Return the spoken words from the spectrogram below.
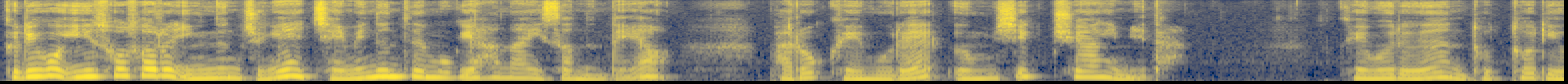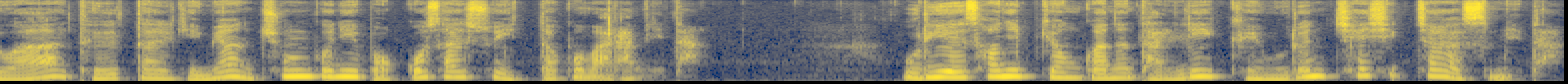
그리고 이 소설을 읽는 중에 재밌는 대목이 하나 있었는데요. 바로 괴물의 음식 취향입니다. 괴물은 도토리와 들딸기면 충분히 먹고 살 수 있다고 말합니다. 우리의 선입견과는 달리 괴물은 채식자였습니다.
